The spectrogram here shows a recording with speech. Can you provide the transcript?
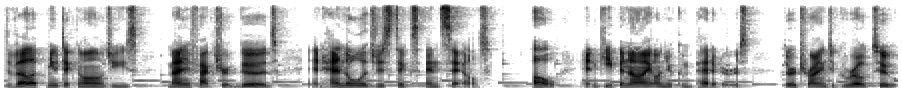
develop new technologies, manufacture goods, and handle logistics and sales. Oh, and keep an eye on your competitors. They're trying to grow too,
